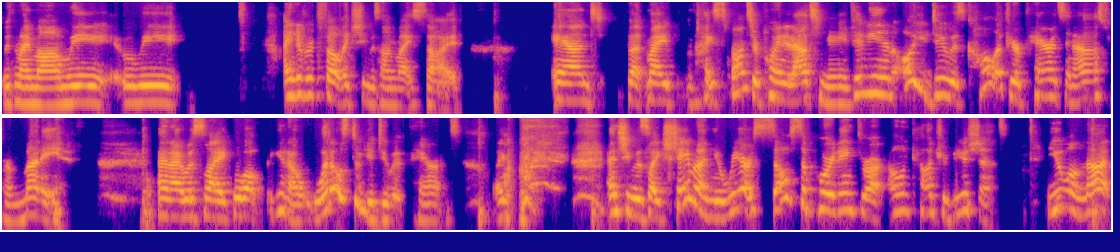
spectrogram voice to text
with my mom. We we I never felt like she was on my side. And but my my sponsor pointed out to me, Vivian, all you do is call up your parents and ask for money. And I was like, well, you know, what else do you do with parents? Like, and she was like, shame on you. We are self-supporting through our own contributions. You will not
